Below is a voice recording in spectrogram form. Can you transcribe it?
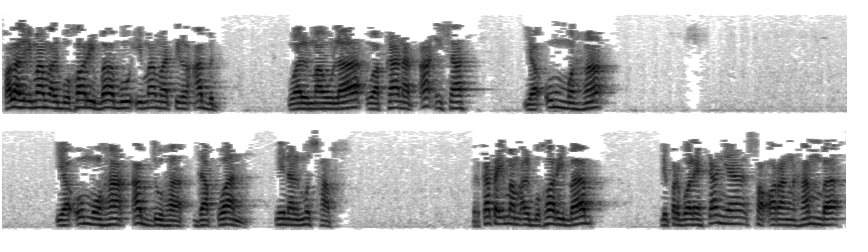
Qala Imam Al-Bukhari babu imamatil abd wal maula wa kanat Aisyah ya ummaha ya ummuha abduha zakwan minal mushaf. Berkata Imam Al-Bukhari bab diperbolehkannya seorang hamba,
